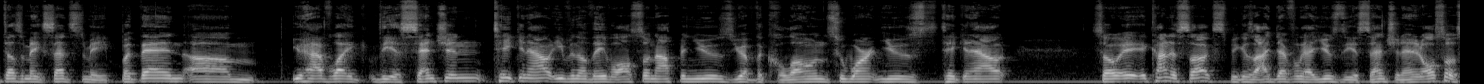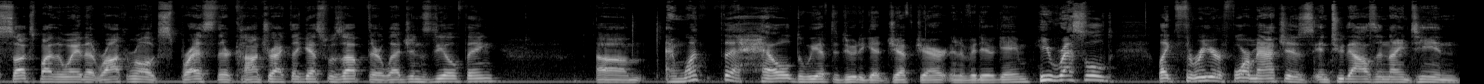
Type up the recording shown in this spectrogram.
doesn't make sense to me. But then um, you have like the Ascension taken out, even though they've also not been used. You have the Colóns who weren't used taken out. So it, it kind of sucks because I definitely I used the Ascension, and it also sucks by the way that Rock and Roll Express their contract I guess was up their Legends deal thing. Um, and what the hell do we have to do to get Jeff Jarrett in a video game? He wrestled like three or four matches in 2019.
